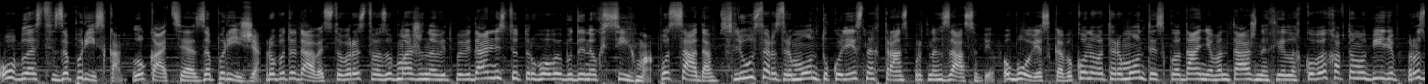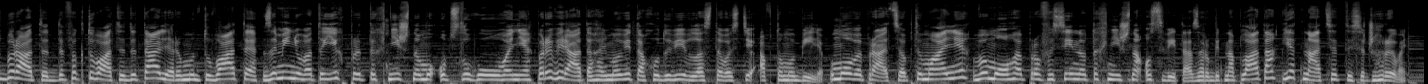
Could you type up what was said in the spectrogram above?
Область Запорізька, локація Запоріжжя, роботодавець товариства з обмеженою відповідальністю торговий будинок Сігма, посада слюсар з ремонту колісних транспортних засобів, обов'язки виконувати ремонти і складання вантажних і легкових автомобілів, розбирати, дефектувати деталі, ремонтувати, замінювати їх при технічному обслуговуванні, перевіряти гальмові та ходові властивості автомобілів. Умови праці оптимальні, вимоги професійно-технічна освіта, заробітна плата 15 тисяч гривень.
